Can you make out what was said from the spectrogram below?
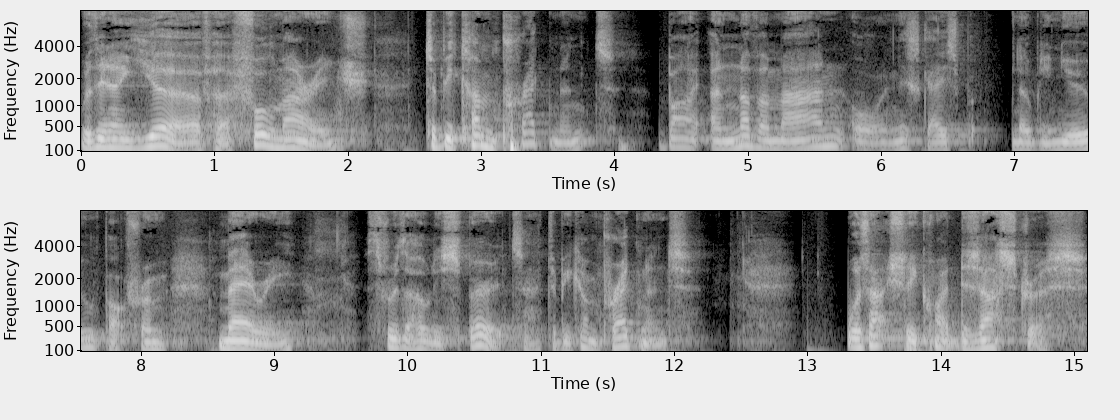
within a year of her full marriage, to become pregnant by another man, or in this case, nobody knew apart from Mary, through the Holy Spirit, to become pregnant, was actually quite disastrous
